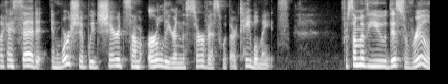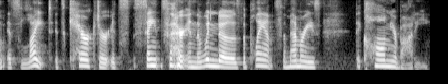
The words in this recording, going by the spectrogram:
Like I said, in worship, we'd shared some earlier in the service with our table mates. For some of you, this room, it's light, it's character, it's saints that are in the windows, the plants, the memories. They calm your body,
